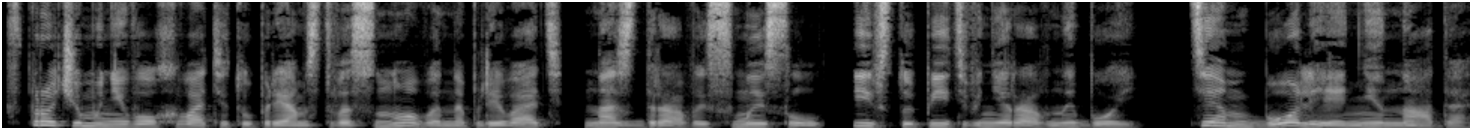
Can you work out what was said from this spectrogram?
Впрочем, у него хватит упрямства снова наплевать на здравый смысл и вступить в неравный бой. Тем более не надо.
